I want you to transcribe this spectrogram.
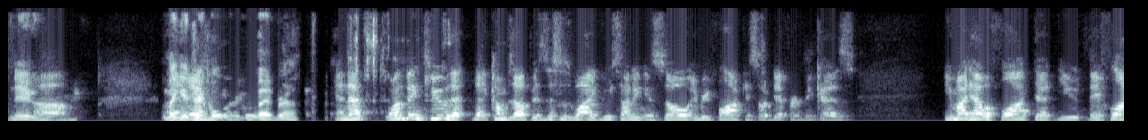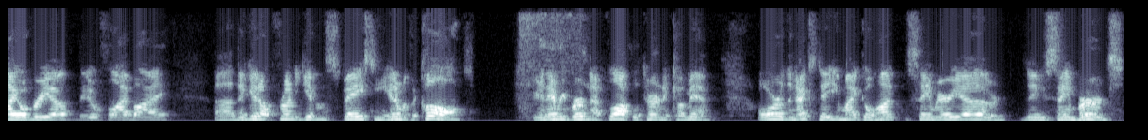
No. Um, I might get a drink of and- water. Go ahead, Brandon. and that's one thing too that that comes up is this is why goose hunting is so every flock is so different because you might have a flock that you they fly over you they do a flyby uh, they get out front you give them space and you hit them with a call and every bird in that flock will turn and come in or the next day you might go hunt the same area or maybe same birds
